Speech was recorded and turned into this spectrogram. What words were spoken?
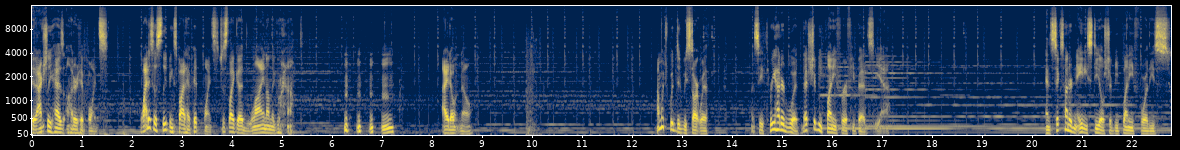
It actually has 100 hit points. Why does a sleeping spot have hit points? Just like a line on the ground. I don't know. How much wood did we start with? Let's see, 300 wood. That should be plenty for a few beds, yeah. And 680 steel should be plenty for these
